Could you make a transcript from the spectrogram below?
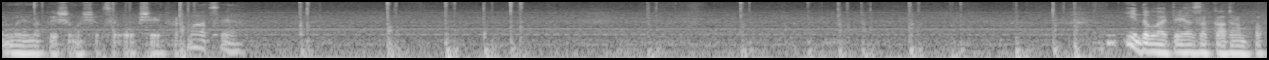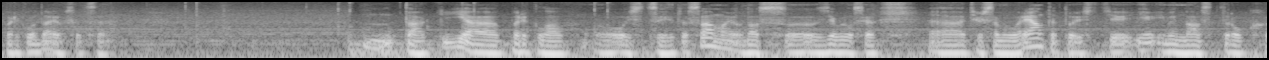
Ми напишемо, що це обща інформація. І давайте я за кадром поперекладаю все це. Так, я переклав ось це те саме. У нас е, з'явився е, ті ж самі варіанти, тобто е, імена строк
